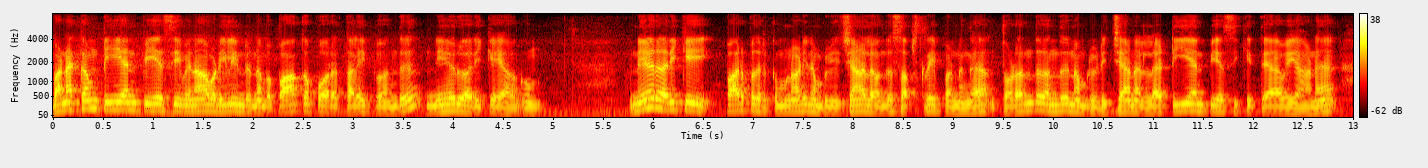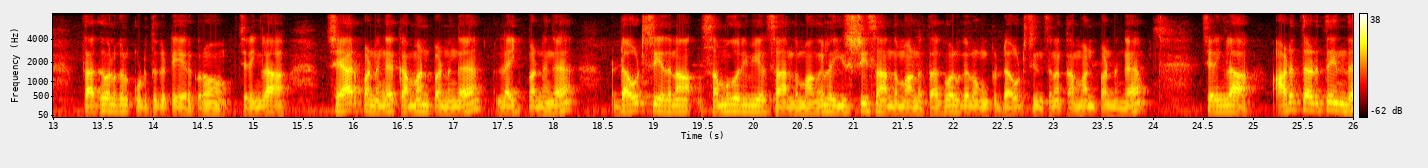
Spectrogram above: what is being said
வணக்கம் டிஎன்பிஎஸ்சி வினாவடியில் இன்று நம்ம பார்க்க போகிற தலைப்பு வந்து நேரு அறிக்கை ஆகும் நேரு அறிக்கை பார்ப்பதற்கு முன்னாடி நம்மளுடைய சேனலை வந்து சப்ஸ்கிரைப் பண்ணுங்கள் தொடர்ந்து வந்து நம்மளுடைய சேனலில் டிஎன்பிஎஸ்சிக்கு தேவையான தகவல்கள் கொடுத்துக்கிட்டே இருக்கிறோம். சரிங்களா? ஷேர் பண்ணுங்கள் கமெண்ட் பண்ணுங்கள் லைக் பண்ணுங்கள் டவுட்ஸ் எதனா சமூக அறிவியல் சார்ந்தமாக இல்லை ஹிஸ்ட்ரி சார்ந்தமான தகவல்கள் உங்களுக்கு டவுட்ஸ் இருந்துச்சுன்னா கமெண்ட் பண்ணுங்கள் சரிங்களா? அடுத்தடுத்து இந்த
